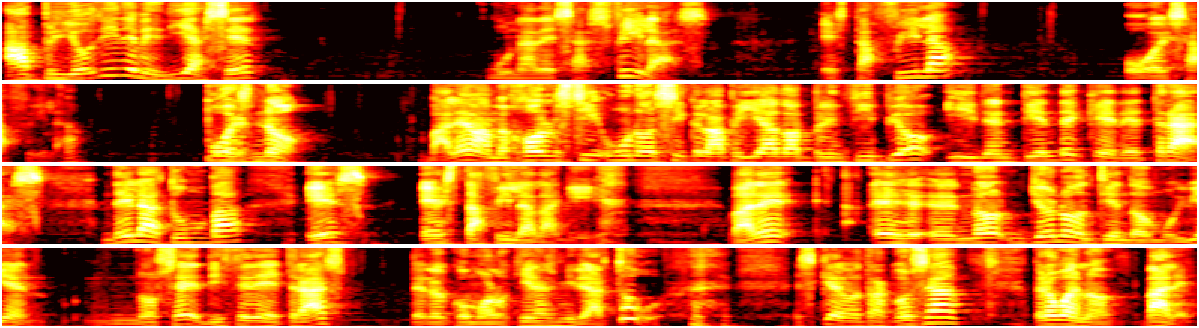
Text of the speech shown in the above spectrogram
a priori debería ser una de esas filas. Esta fila o esa fila. Pues no. ¿Vale? A lo mejor sí, uno sí que lo ha pillado al principio y entiende que detrás de la tumba es esta fila de aquí. ¿Vale? Eh, eh, no, yo no entiendo muy bien. No sé, dice detrás, pero como lo quieras mirar tú. es que otra cosa... Pero bueno, vale.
